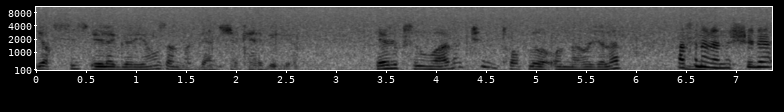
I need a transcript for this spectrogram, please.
Yok siz öyle görüyorsunuz ama ben söker biliyorum. Devlüksün vardı tüm toplu onlar hocalar. Hasan Efendi şöyle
